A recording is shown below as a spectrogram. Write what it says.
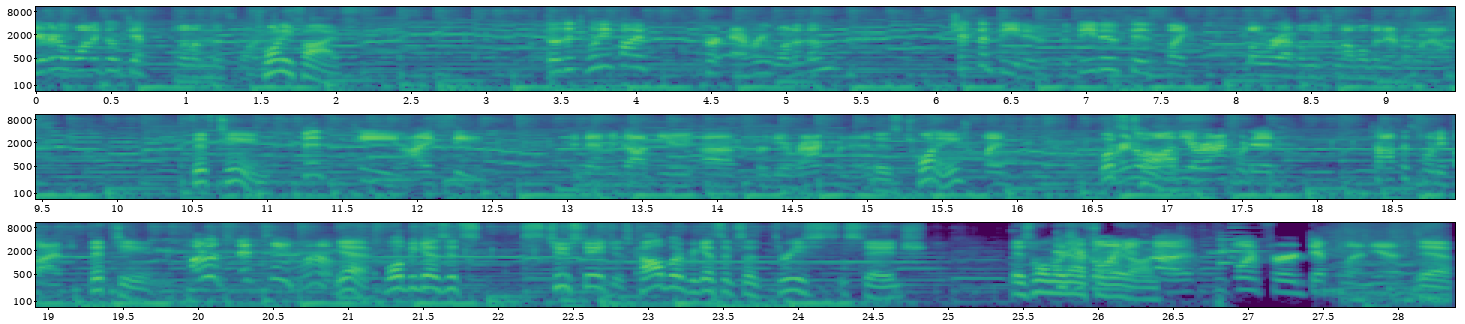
You're gonna want to go Dipplin on this one. 25. So is it 25 for every one of them? Check the Bidoof. The Bidoof is like lower evolution level than everyone else. 15 15, I see. And then we got the, uh, for the Arachnid, is 20. 20. What's We're gonna want the Arachnid. Top is 25. 15. Oh no, it's 15, wow. Yeah, well, because it's, it's two stages. Cobbler, because it's a three stage, is one we're gonna have to wait on. uh, you're going for Dipplin, yeah. Yeah.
